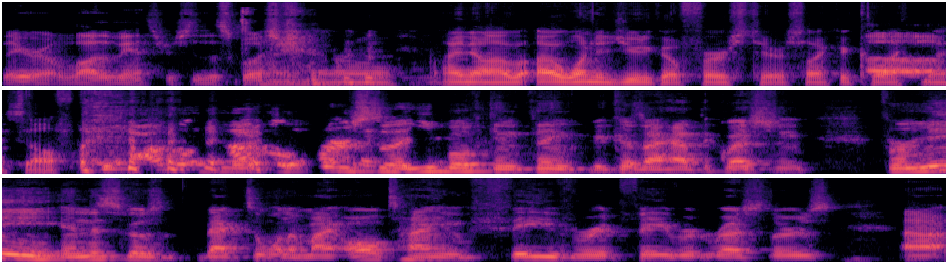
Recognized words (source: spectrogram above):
There are a lot of answers to this I question. know. I know. I, I wanted you to go first here, so I could collect Uh, myself. I'll go, I'll go first so that you both can think because I had the question. For me, and this goes back to one of my all-time favorite favorite wrestlers. Uh,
